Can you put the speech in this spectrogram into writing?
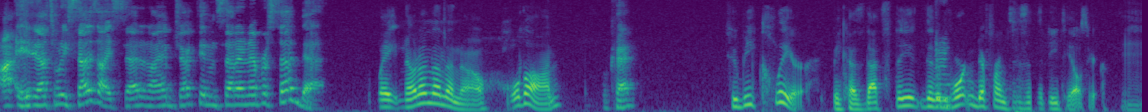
I, that's what he says. I said, and I objected and said I never said that. Wait, no, no, no, no, no. Hold on. Okay. To be clear, because that's the the important difference is in the details here. Mhm.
